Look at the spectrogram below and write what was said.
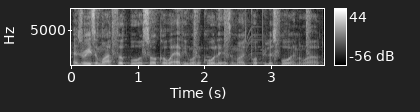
There's a reason why football, soccer, whatever you want to call it, is the most popular sport in the world.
